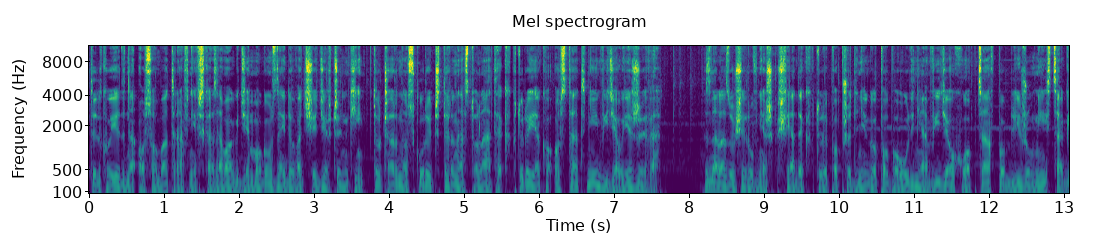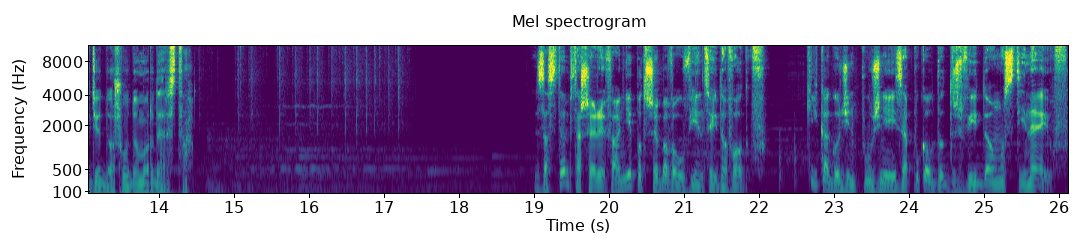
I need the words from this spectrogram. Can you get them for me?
Tylko jedna osoba trafnie wskazała, gdzie mogą znajdować się dziewczynki. To czarnoskóry czternastolatek, który jako ostatni widział je żywe. Znalazł się również świadek, który poprzedniego popołudnia widział chłopca w pobliżu miejsca, gdzie doszło do morderstwa. Zastępca szeryfa nie potrzebował więcej dowodów. Kilka godzin później zapukał do drzwi domu Stineyów.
